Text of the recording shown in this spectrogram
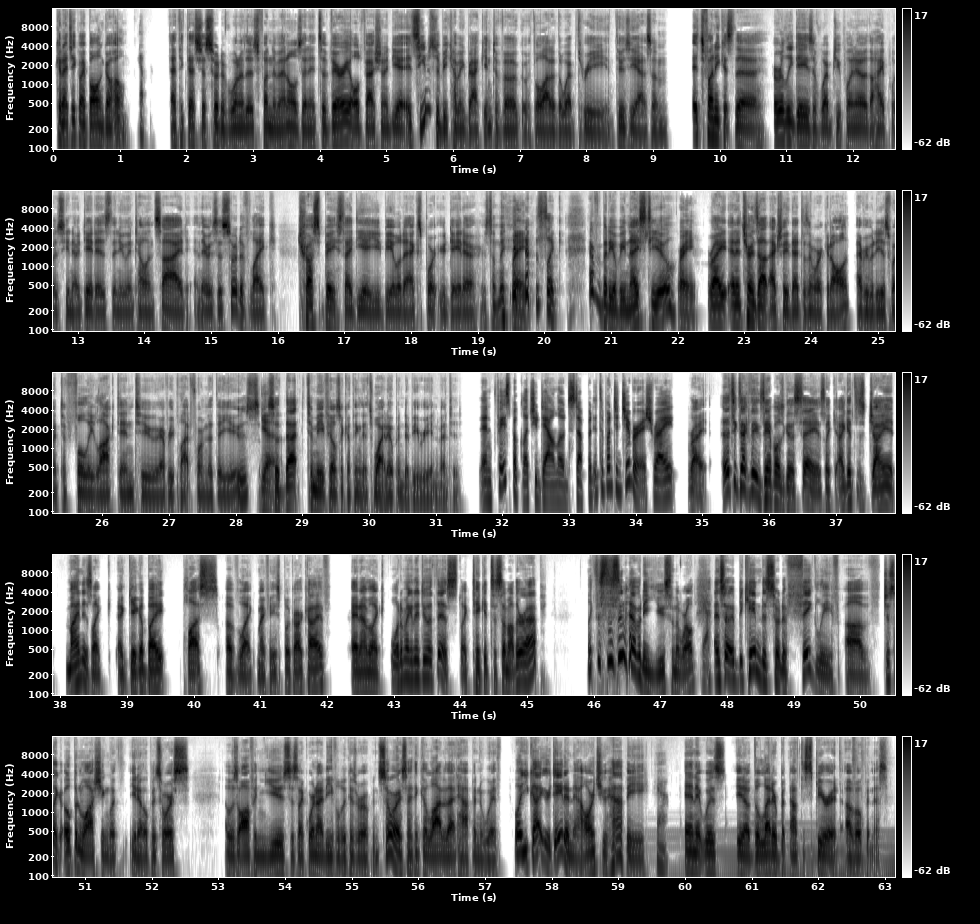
can I take my ball and go home? Yep. I think that's just sort of one of those fundamentals. And it's a very old fashioned idea. It seems to be coming back into vogue with a lot of the Web3 enthusiasm it's funny because the early days of Web 2.0, the hype was, you know, data is the new Intel inside. And there was this sort of like trust based idea you'd be able to export your data or something. Right. it's like everybody will be nice to you. Right. Right. And it turns out actually that doesn't work at all. Everybody just went to fully locked into every platform that they use. Yeah. So that to me feels like a thing that's wide open to be reinvented. And Facebook lets you download stuff, but it's a bunch of gibberish, right? Right. That's exactly the example I was going to say. Is like I get this giant, mine is like a gigabyte plus of like my Facebook archive. And I'm like, what am I going to do with this? Like take it to some other app? Like this doesn't have any use in the world. Yeah. And so it became this sort of fig leaf of just like open washing with, you know, open source it was often used as like we're not evil because we're open source. I think a lot of that happened with, well, you got your data now, aren't you happy? Yeah. And it was, you know, the letter but not the spirit of openness.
